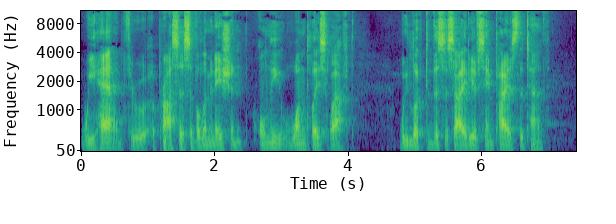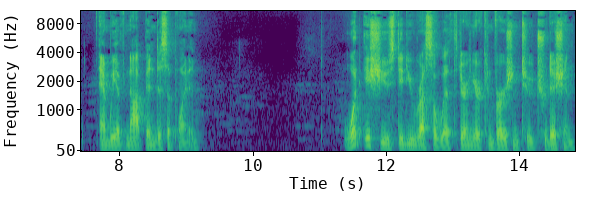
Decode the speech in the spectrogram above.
We had, through a process of elimination, only one place left. We looked to the Society of St. Pius X, and we have not been disappointed. What issues did you wrestle with during your conversion to tradition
